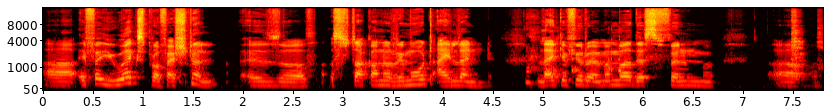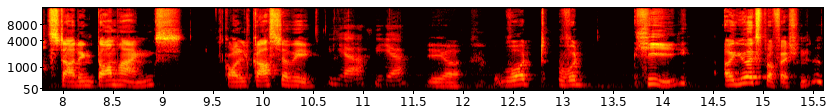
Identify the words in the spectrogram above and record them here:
uh, if a UX professional is uh, stuck on a remote island, like if you remember this film uh, starring Tom Hanks called Castaway, Yeah, yeah. yeah, what would he, a UX professional,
